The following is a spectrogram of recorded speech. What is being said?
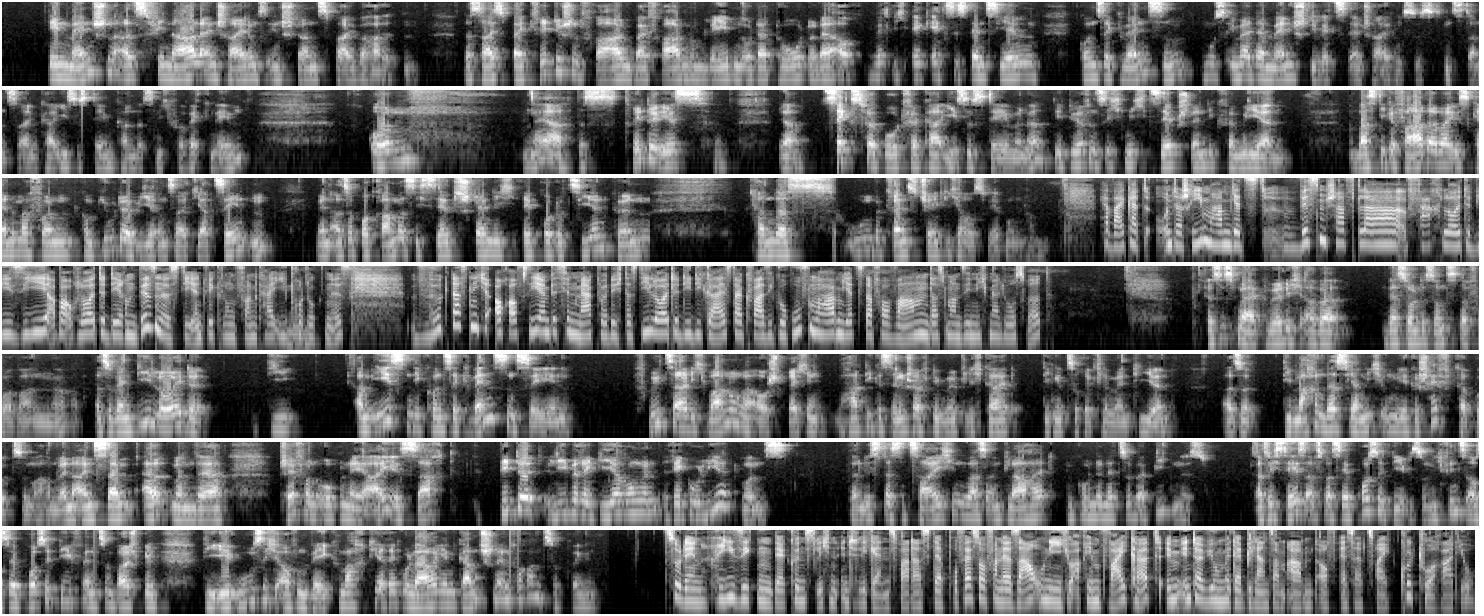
den Menschen als finale Entscheidungsinstanz beibehalten. Das heißt, bei kritischen Fragen, bei Fragen um Leben oder Tod oder auch wirklich existenziellen Konsequenzen muss immer der Mensch die letzte Entscheidungsinstanz sein. KI-System kann das nicht vorwegnehmen. Und naja, das dritte ist, ja, Sexverbot für KI-Systeme. Ne? Die dürfen sich nicht selbstständig vermehren. Was die Gefahr dabei ist, kennen wir von Computerviren seit Jahrzehnten. Wenn also Programme sich selbstständig reproduzieren können, kann das unbegrenzt schädliche Auswirkungen haben. Herr Weikert, unterschrieben haben jetzt Wissenschaftler, Fachleute wie Sie, aber auch Leute, deren Business die Entwicklung von KI-Produkten mhm. ist. Wirkt das nicht auch auf Sie ein bisschen merkwürdig, dass die Leute, die die Geister quasi gerufen haben, jetzt davor warnen, dass man sie nicht mehr los wird? Es ist merkwürdig, aber wer sollte sonst davor warnen? Ne? Also wenn die Leute, die am ehesten die Konsequenzen sehen, frühzeitig Warnungen aussprechen, hat die Gesellschaft die Möglichkeit, Dinge zu reglementieren. Also die machen das ja nicht, um ihr Geschäft kaputt zu machen. Wenn ein Sam Altman, der Chef von OpenAI ist, sagt, bitte, liebe Regierungen, reguliert uns, dann ist das ein Zeichen, was an Klarheit im Grunde nicht zu überbieten ist. Also ich sehe es als was sehr Positives und ich finde es auch sehr positiv, wenn zum Beispiel die EU sich auf den Weg macht, hier Regularien ganz schnell voranzubringen. Zu den Risiken der künstlichen Intelligenz war das der Professor von der Saar-Uni Joachim Weikert im Interview mit der Bilanz am Abend auf SR2 Kulturradio.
